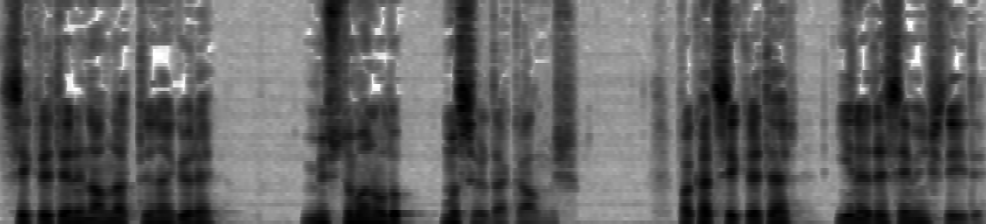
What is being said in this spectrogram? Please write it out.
sekreterin anlattığına göre, Müslüman olup Mısır'da kalmış. Fakat sekreter yine de sevinçliydi.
